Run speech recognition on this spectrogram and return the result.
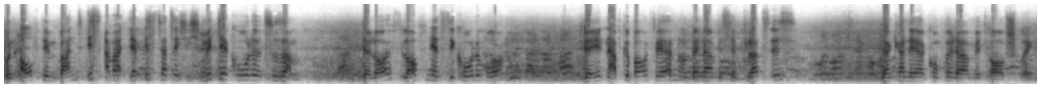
Und auf dem Band ist aber, der ist tatsächlich mit der Kohle zusammen. Da läuft, laufen jetzt die Kohlebrocken, die da hinten abgebaut werden und wenn da ein bisschen Platz ist, dann kann der Kumpel da mit drauf springen.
